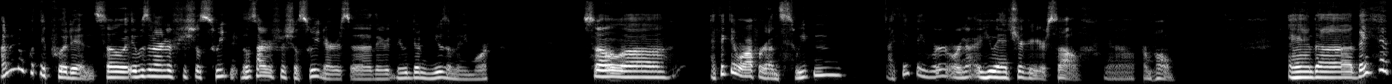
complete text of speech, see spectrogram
I don't know what they put in. So it was an artificial sweetener. Those artificial sweeteners, uh, they they didn't use them anymore. So uh, I think they were offered unsweetened. I think they were, or not. You add sugar yourself, you know, from home. And uh, they had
